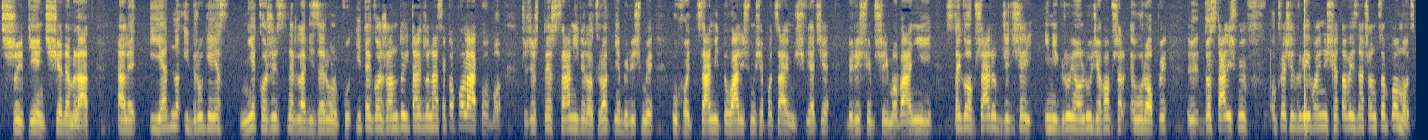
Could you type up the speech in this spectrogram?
3, 5, 7 lat, ale i jedno i drugie jest niekorzystne dla wizerunku i tego rządu, i także nas jako Polaków, bo przecież też sami wielokrotnie byliśmy uchodźcami, tułaliśmy się po całym świecie, byliśmy przyjmowani z tego obszaru, gdzie dzisiaj imigrują ludzie w obszar Europy, y, dostaliśmy w okresie II wojny światowej znaczącą pomoc.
